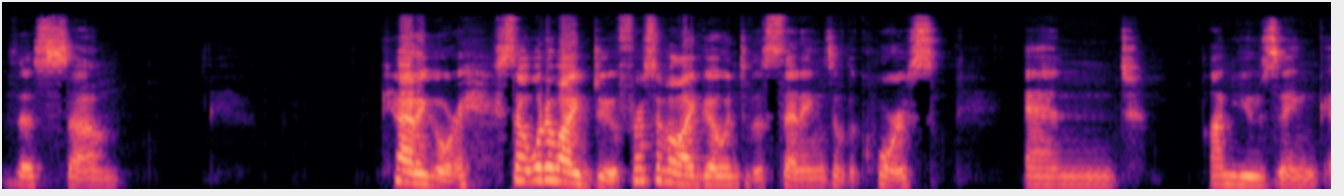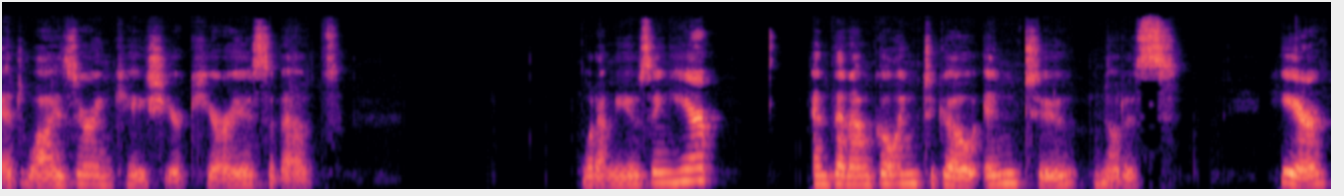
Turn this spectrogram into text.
this um, category. So what do I do? First of all, I go into the settings of the course and I'm using Edwiser in case you're curious about what I'm using here. And then I'm going to go into, notice here,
